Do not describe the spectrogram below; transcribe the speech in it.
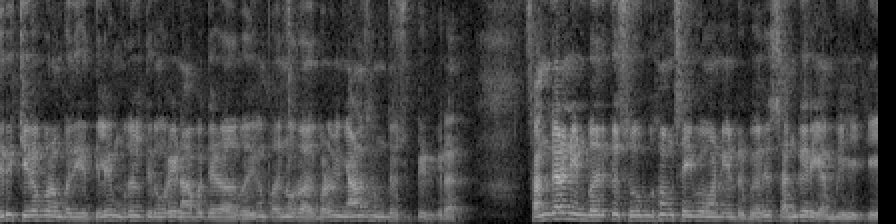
திருச்சிரபுரம் பதிகத்திலே முதல் திருமுறை நாற்பத்தேழாவது பதிகம் பதினோராவது பாடல் ஞானசமுந்தர் சுட்டியிருக்கிறார் சங்கரன் என்பதற்கு சுகம் செய்பவன் என்று பேர் சங்கரி அம்பிகைக்கு.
